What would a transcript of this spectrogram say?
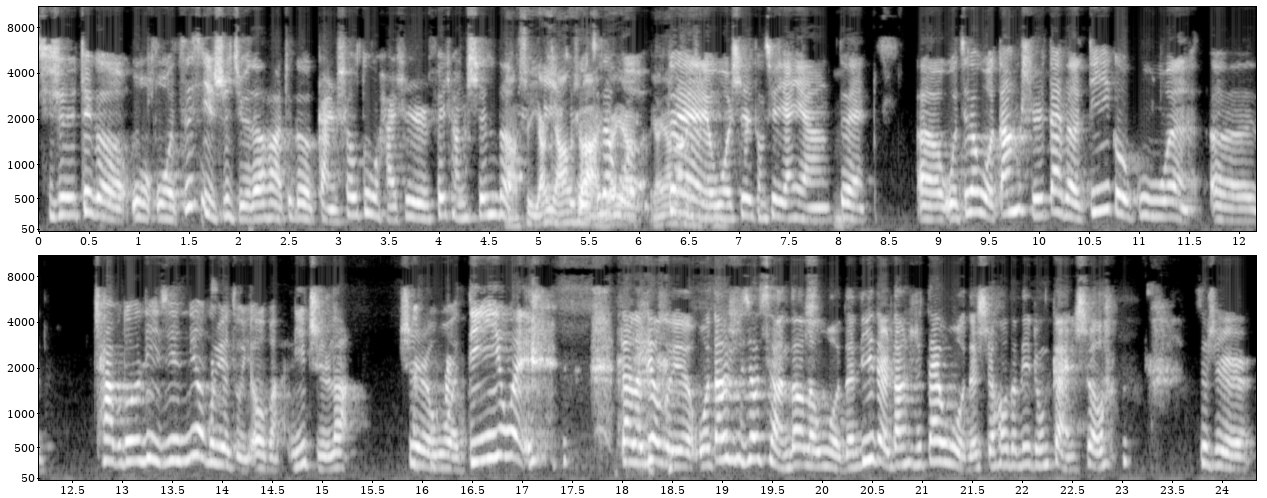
其实这个我我自己是觉得哈，这个感受度还是非常深的。啊，是杨洋是吧？我记得我对我是同学杨洋，对，呃，我记得我当时带的第一个顾问，呃，差不多历经六个月左右吧，离职了，是我 第一位带了六个月，我当时就想到了我的 leader 当时带我的时候的那种感受，就是。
